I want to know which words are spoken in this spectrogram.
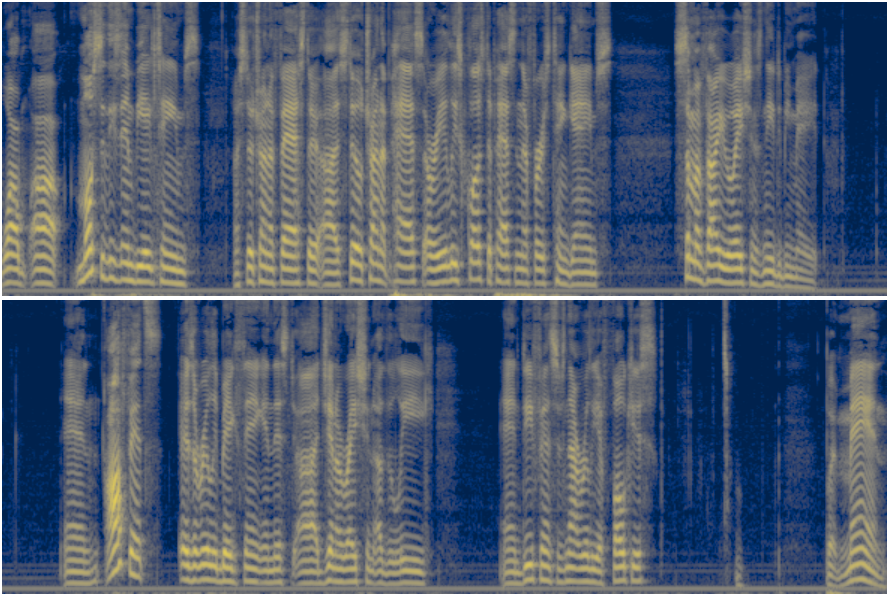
While uh, most of these NBA teams are still trying to fast, they're uh, still trying to pass, or at least close to passing their first 10 games, some evaluations need to be made. And offense is a really big thing in this uh, generation of the league and defense is not really a focus. But man,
